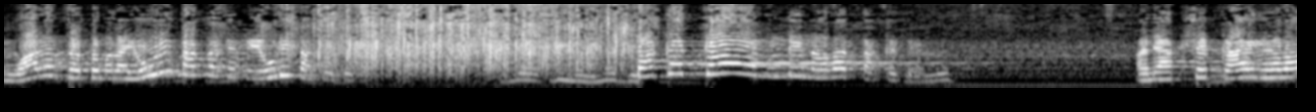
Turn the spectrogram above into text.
वारत जातं मला. एवढी ताकद येते एवढी ताकद येते. ताकद काय? मुंडे नावात ताकद आहे. आणि आक्षेप काय घ्यावा?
